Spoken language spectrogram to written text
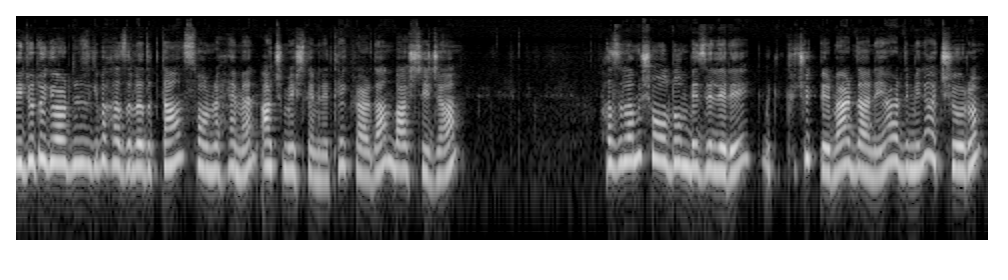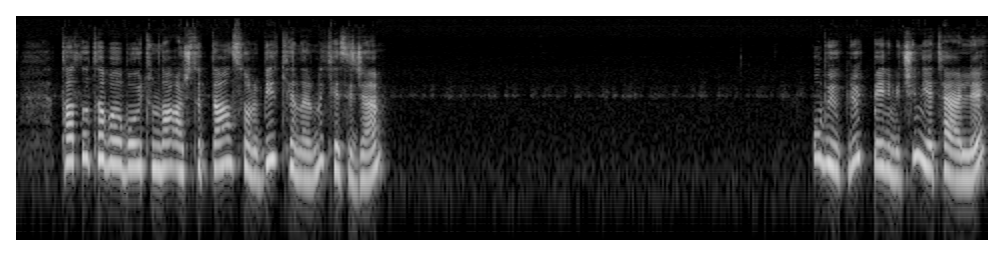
Videoda gördüğünüz gibi hazırladıktan sonra hemen açma işlemine tekrardan başlayacağım. Hazırlamış olduğum bezeleri küçük bir merdane yardımıyla açıyorum. Tatlı tabağı boyutunda açtıktan sonra bir kenarını keseceğim. Bu büyüklük benim için yeterli.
